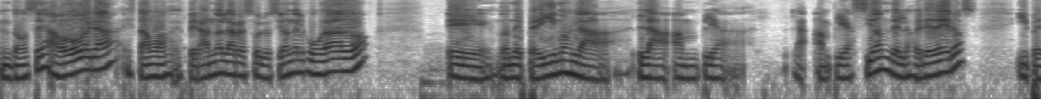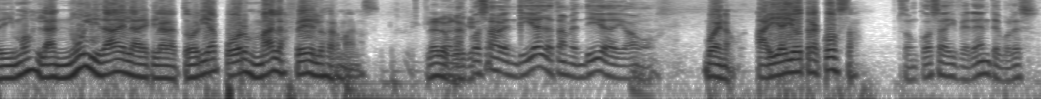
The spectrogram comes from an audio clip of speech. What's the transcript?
Entonces, ahora estamos esperando la resolución del juzgado, eh, donde pedimos la, la, amplia, la ampliación de los herederos y pedimos la nulidad de la declaratoria por mala fe de los hermanos. Claro, Pero porque las cosas vendidas ya están vendidas, digamos. Bueno, ahí hay otra cosa. Son cosas diferentes, por eso.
